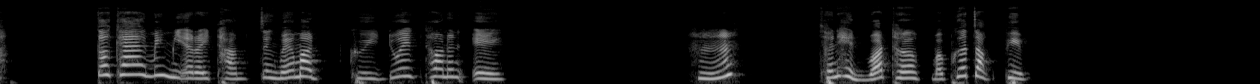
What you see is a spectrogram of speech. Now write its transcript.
ก็แค่ไม่มีอะไรทำจึงแวะมาคุยด้วยเท่านั้นเอง หืม ฉันเห็นว่าเธอมาเพื่อจักผิด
